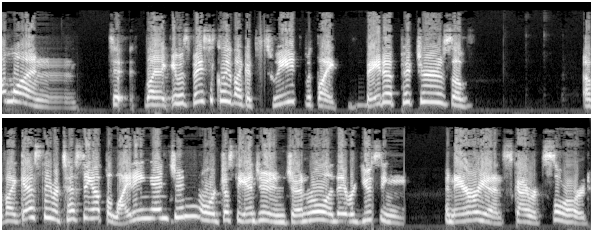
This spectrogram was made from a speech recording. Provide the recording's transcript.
someone di- like it was basically like a tweet with like beta pictures of of I guess they were testing out the lighting engine or just the engine in general and they were using an area in Skyward Sword.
